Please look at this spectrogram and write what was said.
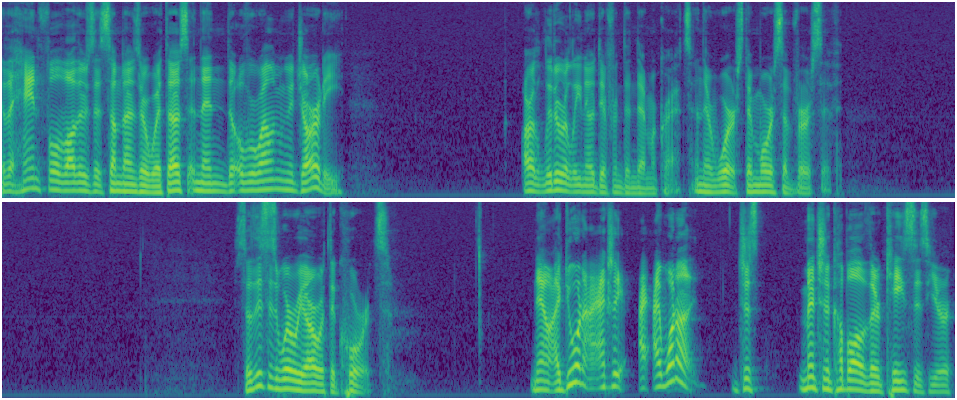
You have a handful of others that sometimes are with us. And then the overwhelming majority are literally no different than Democrats, and they're worse. They're more subversive. So this is where we are with the courts. Now, I do want to actually, I, I want to just mention a couple other cases here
